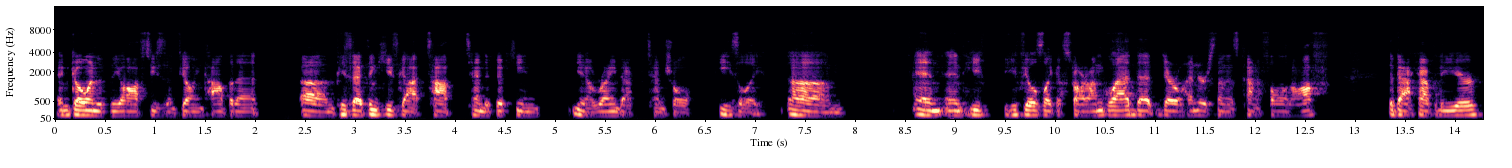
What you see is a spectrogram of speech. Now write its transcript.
and go into the off season feeling confident. Um, because i think he's got top 10 to 15 you know running back potential easily um, and and he he feels like a star i'm glad that Darrell henderson has kind of fallen off the back half of the year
